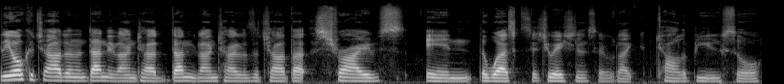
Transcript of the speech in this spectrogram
The orchid child and the dandelion child. Dandelion child is a child that strives in the worst situations, so like child abuse or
